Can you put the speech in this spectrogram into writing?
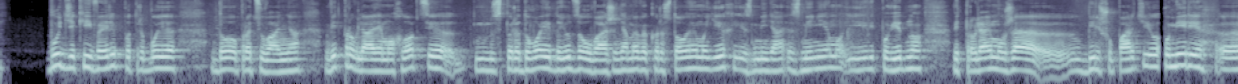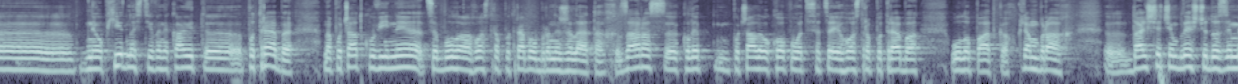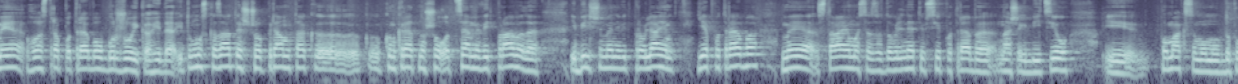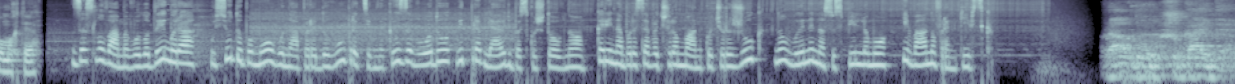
Будь-який виріб потребує доопрацювання. Відправляємо. Хлопці з передової дають зауваження. Ми використовуємо їх і змінюємо, і відповідно відправляємо вже е, більшу партію. По мірі е, необхідності виникають е, потреби. На початку війни це була гостра потреба в бронежилетах. Зараз, коли почали окопуватися, це є гостра потреба у лопатках, в клямбрах. Далі, чим ближче до зими, гостра потреба в буржуйках йде. І тому сказати, що прям так е, конкретно, що оце ми відправили і більше ми не відправляємо. Є потреба. Ми стараємося задовольнити всі потреби наших бійців і по максимуму допомогти. За словами Володимира, усю допомогу на передову працівники заводу відправляють безкоштовно. Каріна Борисевич, Роман Кочорожук. Новини на Суспільному. Івано-Франківськ. Правду шукайте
